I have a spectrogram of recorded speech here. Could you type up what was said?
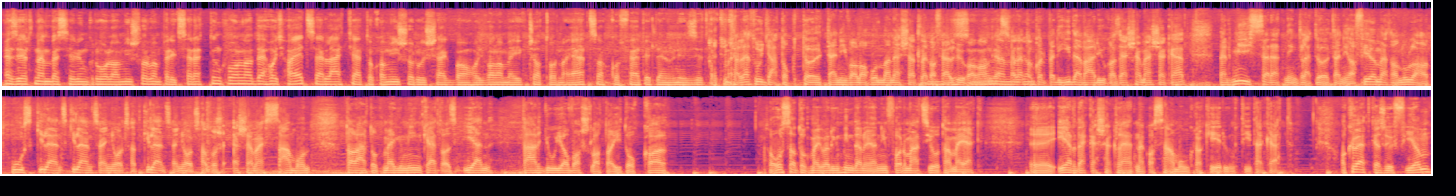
ezért nem beszélünk róla a műsorban, pedig szerettünk volna, de hogyha egyszer látjátok a műsorúságban, hogy valamelyik csatorna játsza, akkor feltétlenül nézzétek hát, meg. hogyha le tudjátok tölteni valahonnan esetleg a felhők a hangesz felett, akkor pedig ide várjuk az SMS-eket, mert mi is szeretnénk letölteni a filmet a 0629 986 986-os SMS számon találtok meg minket az ilyen tárgyú javaslataitokkal. Ha osszatok meg velünk minden olyan információt, amelyek érdekesek lehetnek a számunkra, kérünk titeket. A következő film,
